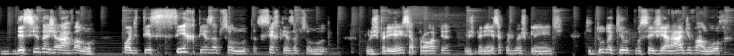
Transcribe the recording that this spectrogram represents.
decida gerar valor. Pode ter certeza absoluta, certeza absoluta, por experiência própria, por experiência com os meus clientes, que tudo aquilo que você gerar de valor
